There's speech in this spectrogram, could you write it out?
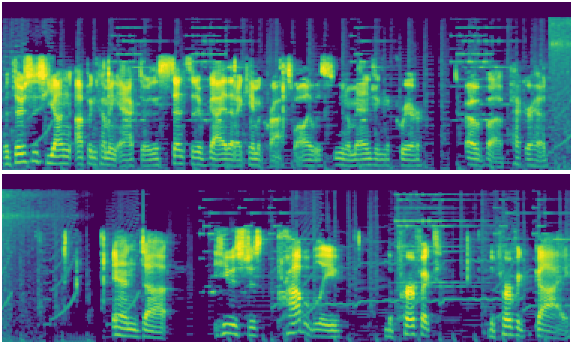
but there's this young up and coming actor, this sensitive guy that I came across while I was you know managing the career of uh, Peckerhead, and uh, he was just probably the perfect the perfect guy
